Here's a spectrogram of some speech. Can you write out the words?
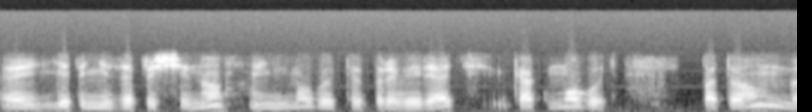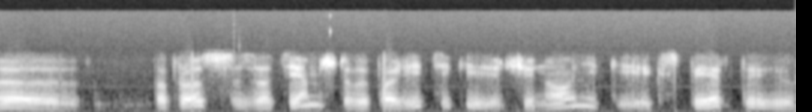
э, это не запрещено, они могут проверять, как могут потом э, Вопрос за тем, чтобы политики, чиновники, эксперты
